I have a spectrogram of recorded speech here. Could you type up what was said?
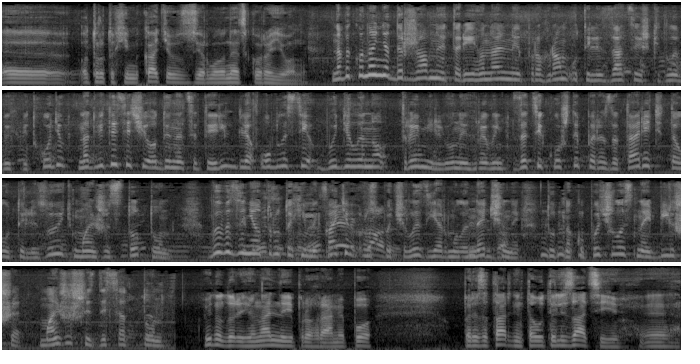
е, отрутохімікатів з Ярмолинецького району. На виконання державної та регіональної програм утилізації шкідливих відходів на 2011 рік для області виділено 3 мільйони гривень. За ці кошти перезатарять та утилізують майже 100 тонн. Вивезення отрутохімікатів розпочали з Ярмолинеччини. Тут накопичилось найбільше – майже 60 тонн. Відповідно до регіональної програми по перезатарню та утилізації е,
